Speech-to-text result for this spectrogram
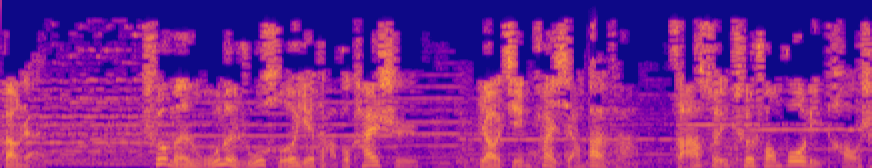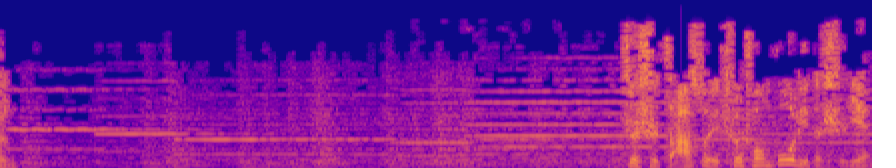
当然，车门无论如何也打不开时，要尽快想办法砸碎车窗玻璃逃生。这是砸碎车窗玻璃的实验。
